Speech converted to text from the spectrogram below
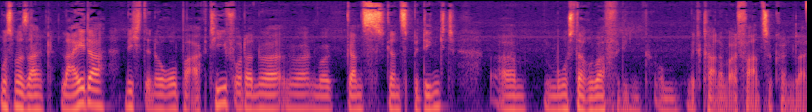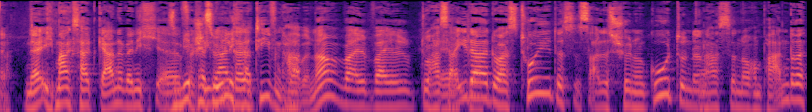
muss man sagen, leider nicht in Europa aktiv oder nur, nur, nur ganz, ganz bedingt. Ähm, man muss darüber fliegen, um mit Karneval fahren zu können, leider. Ne, ich mag es halt gerne, wenn ich äh, also verschiedene Alternativen hat, habe, ne? Weil, weil du hast ja, AIDA, klar. du hast TUI, das ist alles schön und gut und dann ja. hast du noch ein paar andere.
